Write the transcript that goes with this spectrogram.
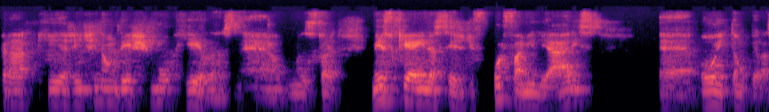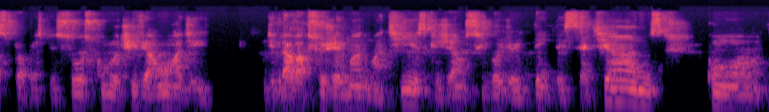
para que a gente não deixe morrê-las, né? Algumas histórias, mesmo que ainda seja de, por familiares é, ou então pelas próprias pessoas, como eu tive a honra de, de gravar com o seu Germano Matias, que já é um senhor de 87 anos, com,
